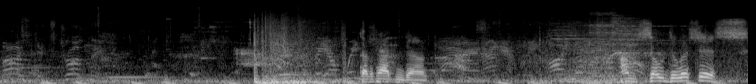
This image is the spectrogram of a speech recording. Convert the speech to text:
Bastards drug me. Got the captain down. I'm so delicious.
